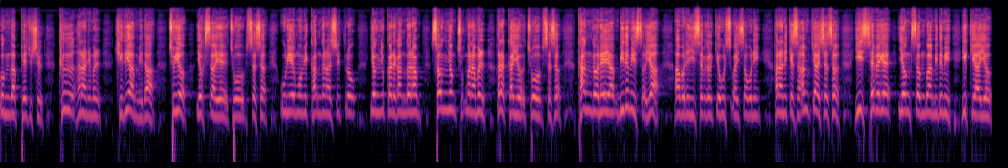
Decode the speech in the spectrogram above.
응답해 주실 그 하나님을 기대합니다. 주여 역사에 주옵소서. 우리의 몸이 강건할 수 있도록 영육간의 강건함, 성령 충만함을 허락하여 주옵소서. 강건해야 믿음이 있어야 아버지 이 새벽을 깨울 수가 있어 보니 하나님께서 함께 하셔서 이 새벽에 영성과 믿음이 있게 하여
